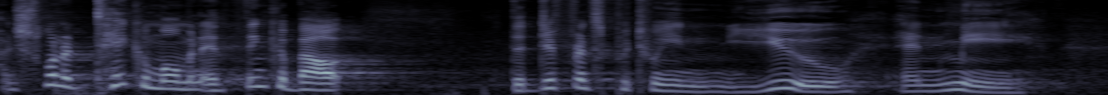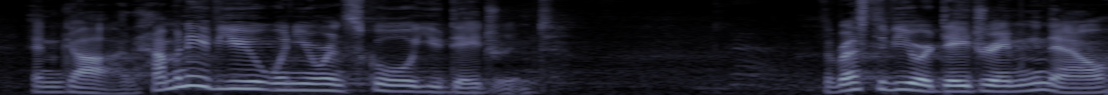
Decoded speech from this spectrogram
I just want to take a moment and think about the difference between you and me and God. How many of you, when you were in school, you daydreamed? The rest of you are daydreaming now,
